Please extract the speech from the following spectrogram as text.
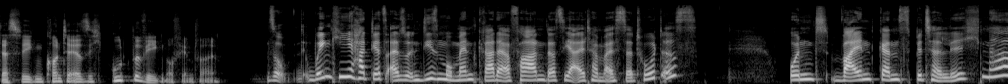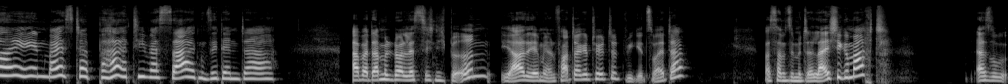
Deswegen konnte er sich gut bewegen auf jeden Fall. So, Winky hat jetzt also in diesem Moment gerade erfahren, dass ihr alter Meister tot ist und weint ganz bitterlich. Nein, Meister Party, was sagen Sie denn da? Aber Dumbledore lässt sich nicht beirren. Ja, sie haben ihren Vater getötet. Wie geht's weiter? Was haben sie mit der Leiche gemacht? Also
